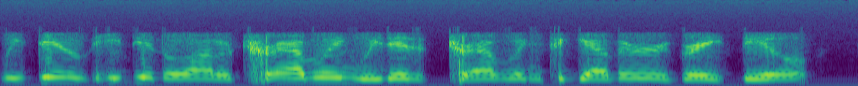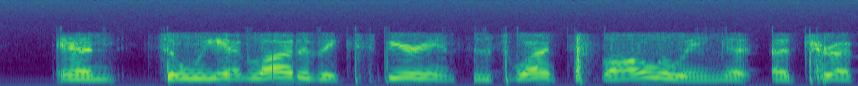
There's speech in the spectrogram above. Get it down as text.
we did he did a lot of traveling. We did traveling together a great deal, and so we had a lot of experiences. Once following a, a truck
